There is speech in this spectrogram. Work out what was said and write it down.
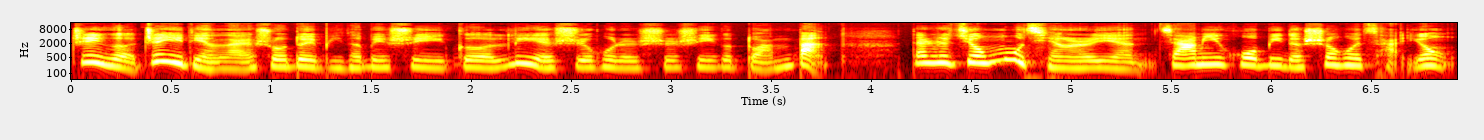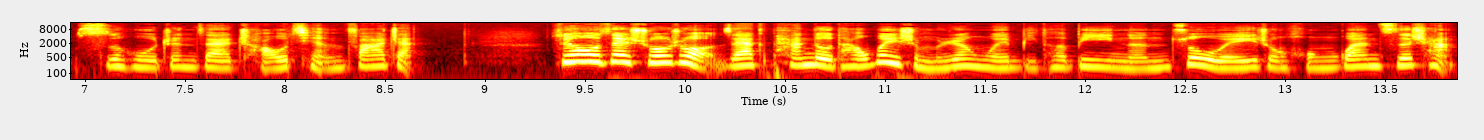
这个这一点来说，对比特币是一个劣势，或者是是一个短板。但是就目前而言，加密货币的社会采用似乎正在朝前发展。最后再说说 Zack Pandle，他为什么认为比特币能作为一种宏观资产？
